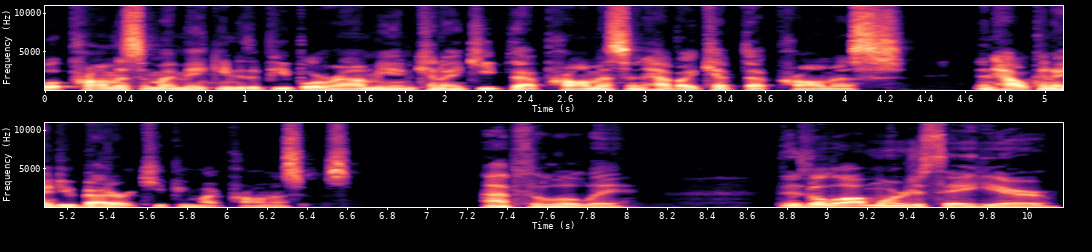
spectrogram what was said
what promise am I making to the people around me and can I keep that promise and have I kept that promise and how can I do better at keeping my promises? Absolutely. There's a lot more to say here.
